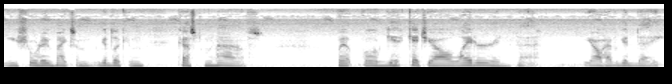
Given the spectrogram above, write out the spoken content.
you sure do make some good looking custom knives. Well, we'll get, catch you all later and uh, y'all have a good day.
